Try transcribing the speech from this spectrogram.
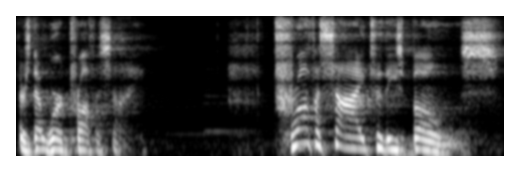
There's that word prophesy. Prophesy to these bones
